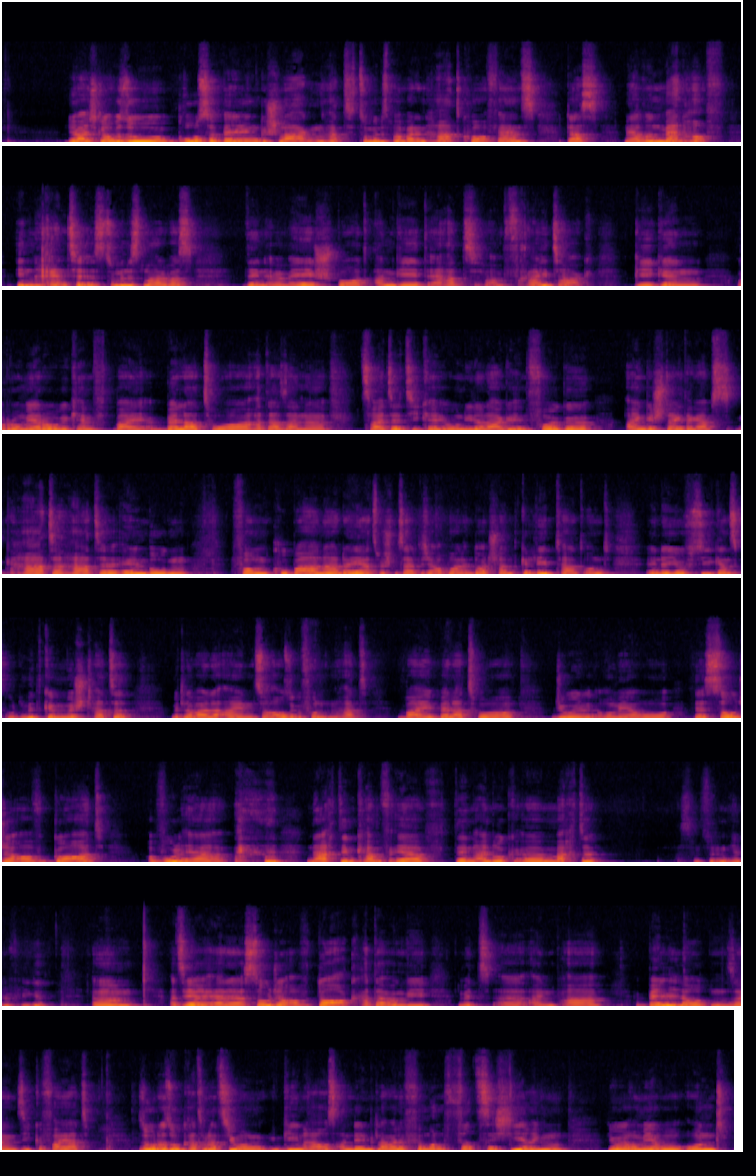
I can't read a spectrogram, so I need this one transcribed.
ja, ich glaube, so große Wellen geschlagen hat, zumindest mal bei den Hardcore-Fans, dass Melvin Manhoff in Rente ist. Zumindest mal was den MMA-Sport angeht. Er hat am Freitag gegen Romero gekämpft bei Bellator, hat da seine zweite TKO-Niederlage in Folge eingesteckt. Da gab es harte, harte Ellenbogen vom Kubaner, der ja zwischenzeitlich auch mal in Deutschland gelebt hat und in der UFC ganz gut mitgemischt hatte. Mittlerweile ein Zuhause gefunden hat bei Bellator. Joel Romero, der Soldier of God, obwohl er nach dem Kampf eher den Eindruck äh, machte, was willst du denn hier, du Fliege? Ähm, als wäre er der Soldier of Dog, hat er irgendwie mit äh, ein paar Belllauten seinen Sieg gefeiert. So oder so, Gratulationen gehen raus an den mittlerweile 45-jährigen Joel Romero und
